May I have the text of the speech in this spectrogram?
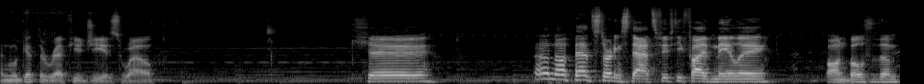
And we'll get the refugee as well. Okay. Uh, not bad starting stats. 55 melee on both of them.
